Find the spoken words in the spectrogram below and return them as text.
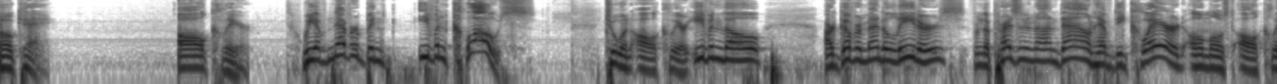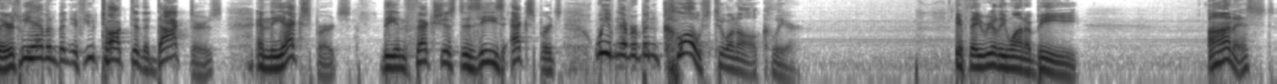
"Okay, all clear." We have never been even close to an all clear, even though our governmental leaders, from the president on down, have declared almost all clears. We haven't been, if you talk to the doctors and the experts, the infectious disease experts, we've never been close to an all clear. If they really want to be honest.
